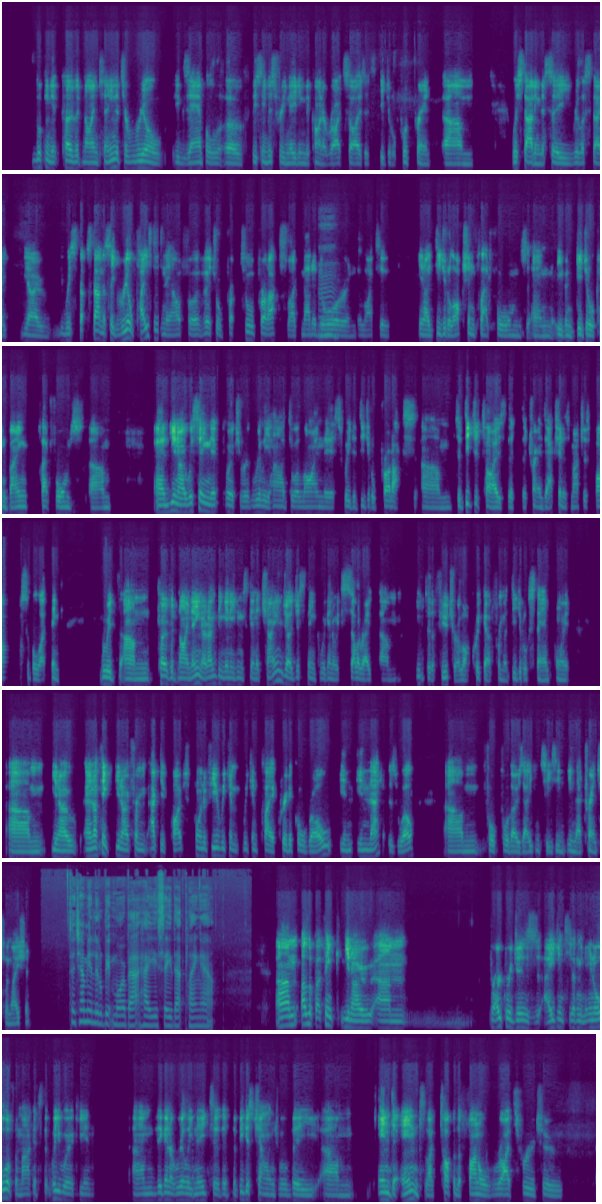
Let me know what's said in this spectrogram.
looking at COVID nineteen, it's a real example of this industry needing to kind of right size its digital footprint. Um, we're starting to see real estate you know we're st- starting to see real cases now for virtual pro- tour products like mm. Matterport mm. and the likes of you know digital auction platforms and even digital conveying platforms um, and you know we're seeing networks work really hard to align their suite of digital products um, to digitize the, the transaction as much as possible i think with um, covid-19 i don't think anything's going to change i just think we're going to accelerate um, into the future a lot quicker from a digital standpoint um, you know and i think you know from active pipes point of view we can we can play a critical role in in that as well um, for for those agencies in, in that transformation. So tell me a little bit more about how you see that playing out. Um, oh, look i think you know um, brokerages agencies i mean in all of the markets that we work in um, they're going to really need to the, the biggest challenge will be um, end to end like top of the funnel right through to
